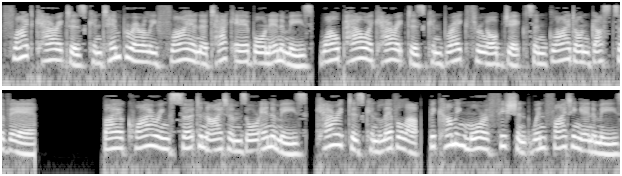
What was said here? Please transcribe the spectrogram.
Flight characters can temporarily fly and attack airborne enemies, while power characters can break through objects and glide on gusts of air. By acquiring certain items or enemies, characters can level up, becoming more efficient when fighting enemies.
